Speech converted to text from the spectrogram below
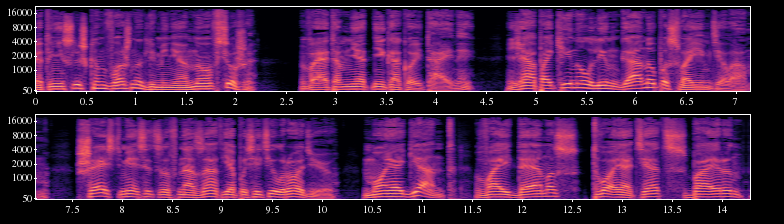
«Это не слишком важно для меня, но все же». «В этом нет никакой тайны. Я покинул Лингану по своим делам. Шесть месяцев назад я посетил Родию. Мой агент, Вайдемос, твой отец, Байрон,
